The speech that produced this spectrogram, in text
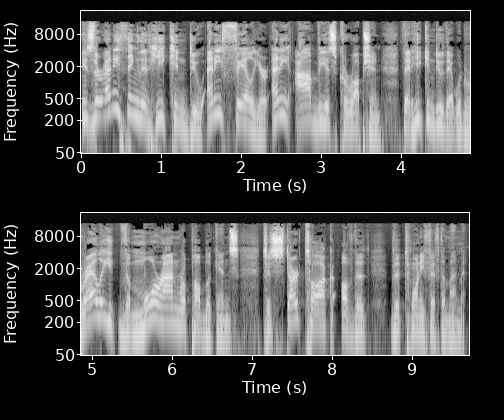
is there anything that he can do, any failure, any obvious corruption that he can do that would rally the moron Republicans to start talk of the the 25th Amendment?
